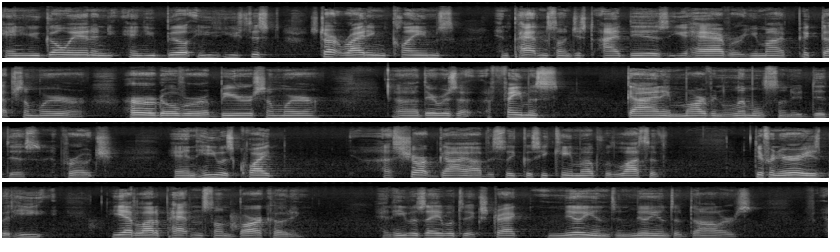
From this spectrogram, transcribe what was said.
And you go in and, and you build, you, you just start writing claims and patents on just ideas that you have or you might have picked up somewhere or heard over a beer somewhere. Uh, there was a, a famous guy named Marvin Lemelson who did this approach, and he was quite a sharp guy, obviously, because he came up with lots of different areas, but he he had a lot of patents on barcoding, and he was able to extract millions and millions of dollars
